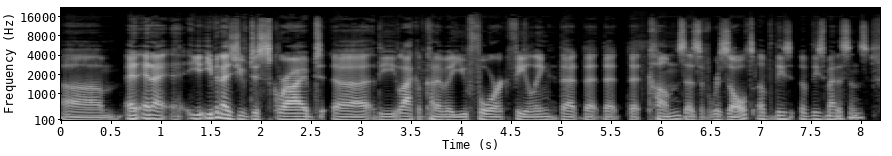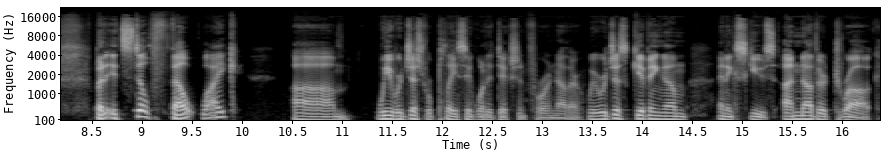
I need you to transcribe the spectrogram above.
um and, and I even as you've described uh the lack of kind of a euphoric feeling that that that that comes as a result of these of these medicines, but it still felt like um we were just replacing one addiction for another. We were just giving them an excuse, another drug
